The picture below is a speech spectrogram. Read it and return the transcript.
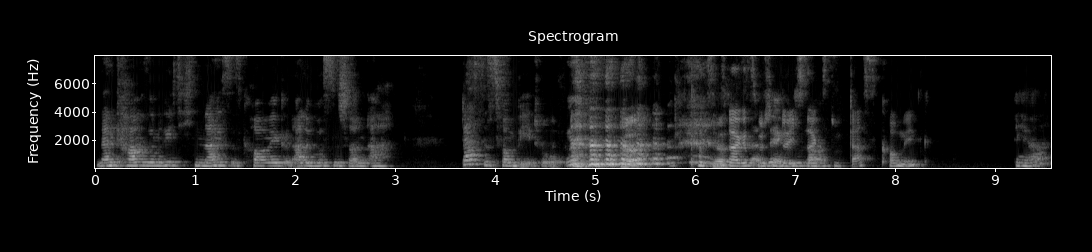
Und dann kam so ein richtig nices Comic und alle wussten schon, ach, das ist von Beethoven. Ja. Kurze Ja. Frage zwischendurch, sagst du das Comic? ja,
